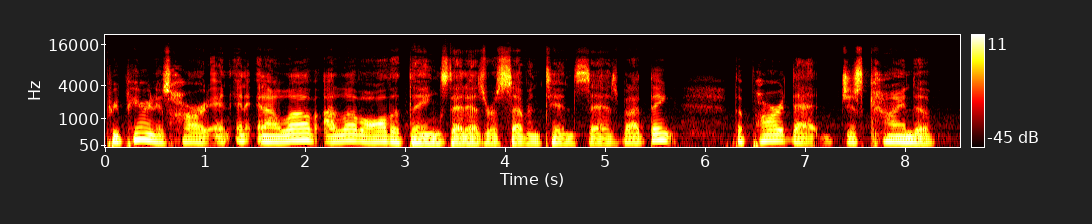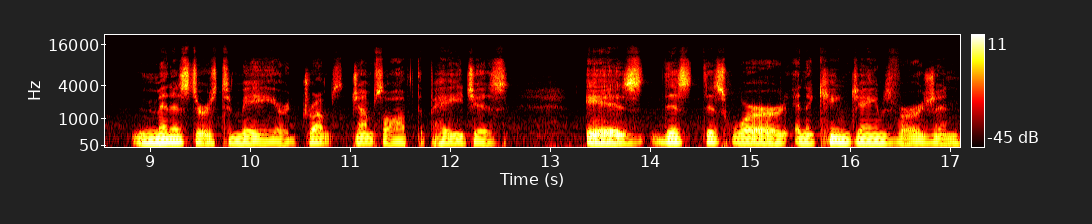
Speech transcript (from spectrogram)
preparing his heart. And, and, and I love I love all the things that Ezra 7.10 says, but I think the part that just kind of ministers to me or jumps jumps off the pages is this this word in the King James version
